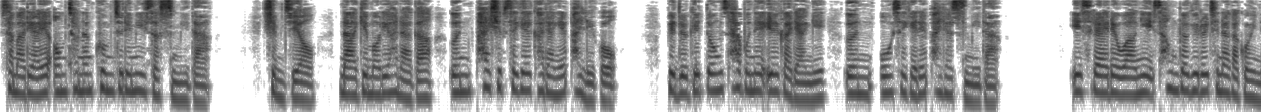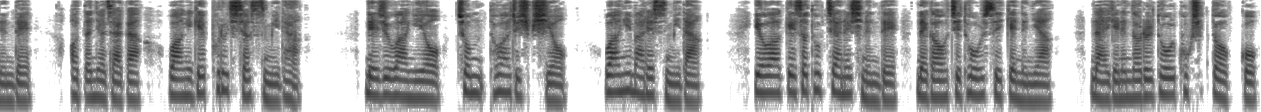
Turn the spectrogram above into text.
사마리아에 엄청난 굶주림이 있었습니다. 심지어 나귀 머리 하나가 은 80세겔 가량에 팔리고 비둘기똥 4분의 1 가량이 은 5세겔에 팔렸습니다. 이스라엘의 왕이 성벽 위를 지나가고 있는데 어떤 여자가 왕에게 부르짖었습니다. 내주 왕이여 좀 도와주십시오. 왕이 말했습니다. 여호와께서 돕지 않으시는데 내가 어찌 도울 수 있겠느냐. 나에게는 너를 도울 곡식도 없고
